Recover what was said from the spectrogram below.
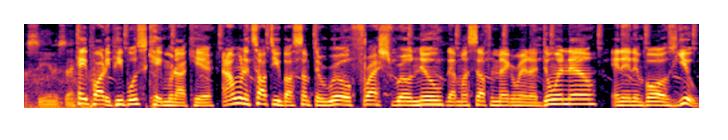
I'll see you in a second. Hey, party people, it's K-Murdock here, and I want to talk to you about something real fresh, real new that myself and Mega Ran are doing now, and it involves you.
